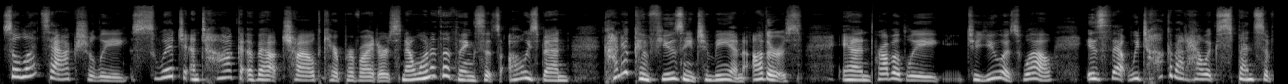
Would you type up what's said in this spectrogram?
So let's actually switch and talk about childcare providers. Now, one of the things that's always been kind of confusing to me and others, and probably to you as well, is that we talk about how expensive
